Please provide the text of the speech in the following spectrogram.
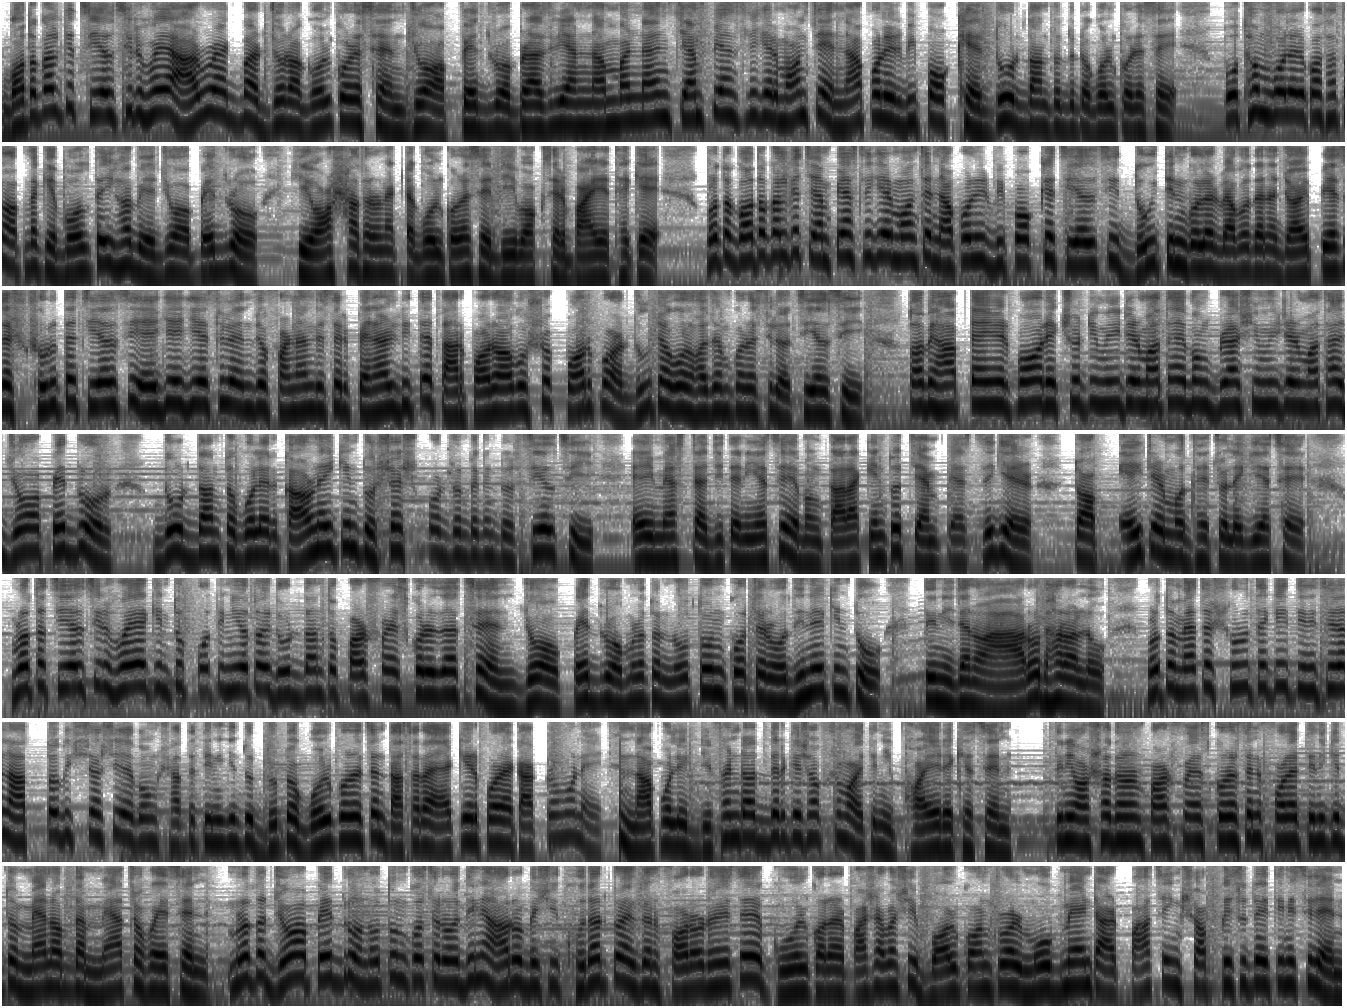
গতকালকে সিএলসির হয়ে আরও একবার জোড়া গোল করেছেন Joao Pedro Brazilian number nine Champions লিগের মঞ্চে নাপোলের বিপক্ষে দুর্দান্ত দুটো গোল করেছে। প্রথম গোলের কথা তো আপনাকে বলতেই হবে জো পেদ্রো কি অসাধারণ একটা গোল করেছে ডি বক্সের বাইরে থেকে। মূলত গতকালকে চ্যাম্পিয়ন্স লিগের মঞ্চে নাপোলির বিপক্ষে চিএলসি দুই তিন গোলের ব্যবধানে জয় পেয়েছে। শুরুতে চিএলসি এগিয়ে গিয়েছিল এনজো ফার্নান্দেসের পেনাল্টিতে, তারপরে অবশ্য পরপর দুইটা গোল হজম করেছিল চিএলসি তবে হাফ টাইমের পর একষট্টি মিনিটের মাথায় এবং বিরাশি মিনিটের মাথায় জো পেদ্রোর দুর্দান্ত গোলের কারণেই কিন্তু শেষ পর্যন্ত কিন্তু সিএলসি এই ম্যাচটা জিতে নিয়েছে এবং তারা কিন্তু চ্যাম্পিয়ন্স লিগের টপ এইটের মধ্যে চলে গিয়েছে। মূলত সিএলসির হয়ে কিন্তু প্রতিনিয়তই দুর্দান্ত পারফরমেন্স করে যাচ্ছেন জো পেদ্রো। মূলত নতুন কোচের অধীনে কিন্তু তিনি যেন আরও ধারালো। মূলত ম্যাচের শুরু থেকেই তিনি ছিলেন আত্মবিশ্বাসী এবং সাথে তিনি কিন্তু দুটো গোল করেছেন। তাছাড়া একের পর এক আক্রমণে নাপোলির ডিফেন্ডারদেরকে সবসময় তিনি ভয়ে রেখেছেন। তিনি অসাধারণ পারফরমেন্স করেছেন, ফলে তিনি কিন্তু ম্যান অফ দ্য ম্যাচও হয়েছেন। মূলত জোয়া পেদ্রো, নতুন কোচের অধীনে আরও বেশি ক্ষুধার্ত একজন ফরওয়ার্ড হয়েছে। গোল করার পাশাপাশি বল কন্ট্রোল মুভমেন্ট আর পাসিং সব কিছুতেই তিনি ছিলেন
